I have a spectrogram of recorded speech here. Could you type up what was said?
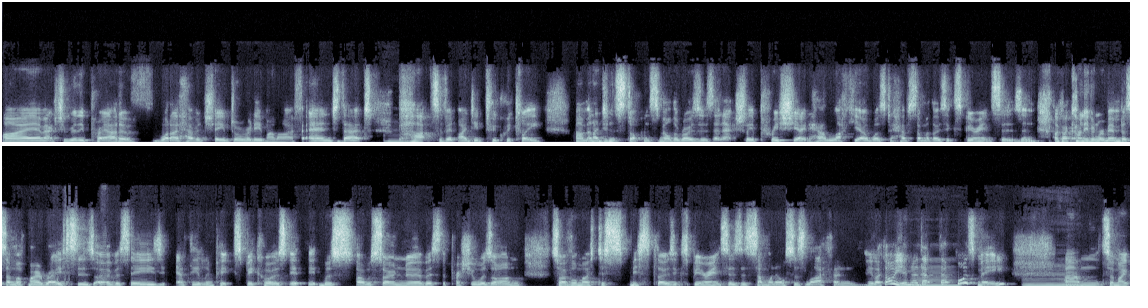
I am actually really proud of what I have achieved already in my life and that mm. parts of it I did too quickly. Um, and I didn't stop and smell the roses and actually appreciate how lucky I was to have some of those experiences. And like I can't even remember some of my races overseas at the Olympics because it, it was I was so nervous, the pressure was on. So I've almost dismissed those experiences as someone else's life. And you're like, oh, you know, mm. that that mm. was me. Mm. Um, so my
